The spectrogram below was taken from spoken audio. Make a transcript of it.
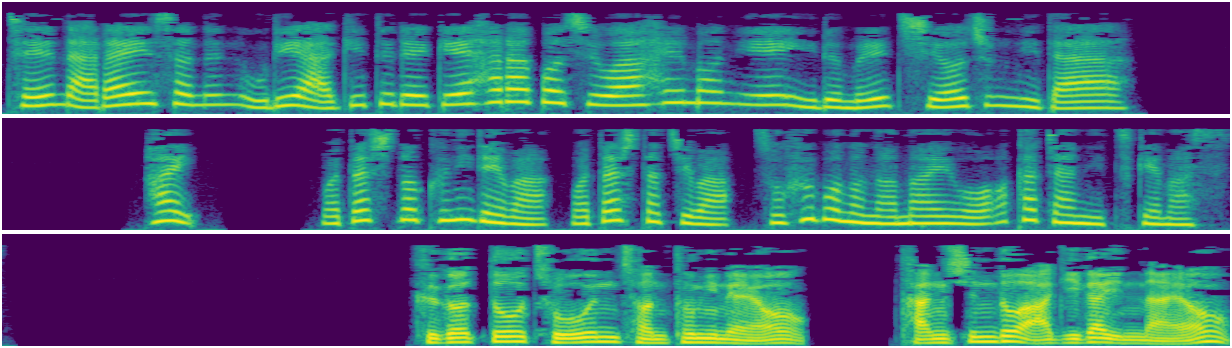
제 나라에서는 우리 아기들에게 할아버지와 할머니의 이름을 지어줍니다. はい。 私の国では、私たちは祖父母の名前を赤ちゃんにつけます。 그것도 좋은 전통이네요. 당신도 아기가 있나요?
